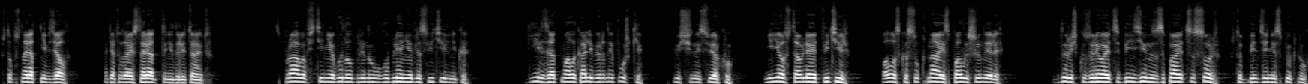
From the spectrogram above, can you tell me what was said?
чтоб снаряд не взял, хотя туда и снаряды-то не долетают. Справа в стене выдолблено углубление для светильника. Гильза от малокалиберной пушки, сплющенной сверху. В нее вставляют фитиль, полоска сукна из полы шинели. В дырочку заливается бензин и засыпается соль, чтобы бензин не вспыхнул.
